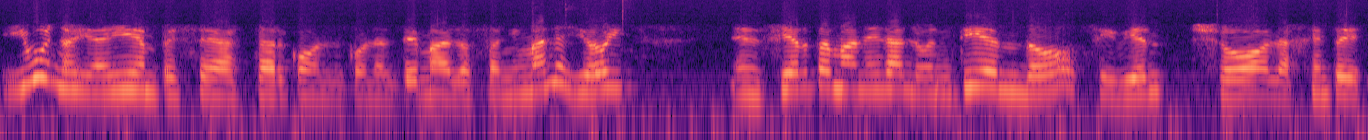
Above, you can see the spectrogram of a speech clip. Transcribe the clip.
Y bueno, y ahí empecé a estar con, con el tema de los animales y hoy en cierta manera lo entiendo, si bien yo a la gente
